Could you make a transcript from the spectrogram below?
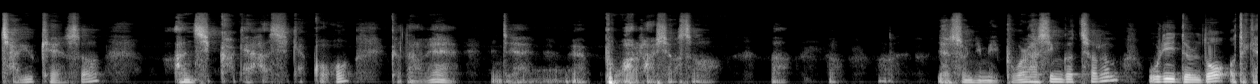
자유케 해서 안식하게 하시겠고 그 다음에 이제 부활하셔서 어, 어, 어, 예수님이 부활하신 것처럼 우리들도 어떻게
